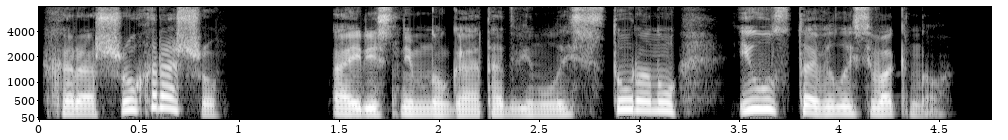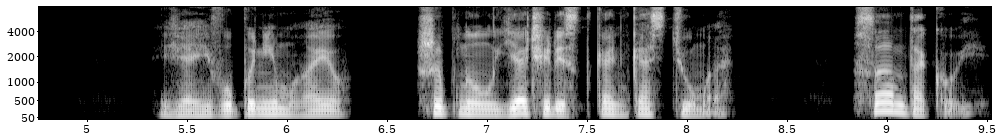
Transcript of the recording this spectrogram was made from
Хорошо, хорошо. Айрис немного отодвинулась в сторону и уставилась в окно. Я его понимаю, шепнул я через ткань костюма. Сам такой.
